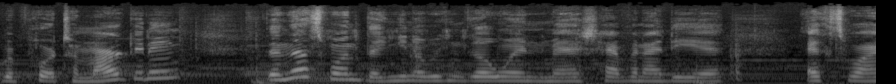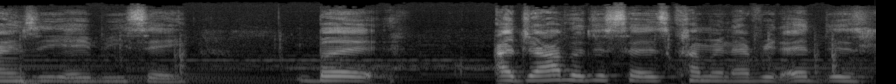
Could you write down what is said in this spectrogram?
report to marketing, then that's one thing. You know, we can go in, mesh, have an idea, X, Y, and Z, A, B, C. But a job that just says come in every day, is,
